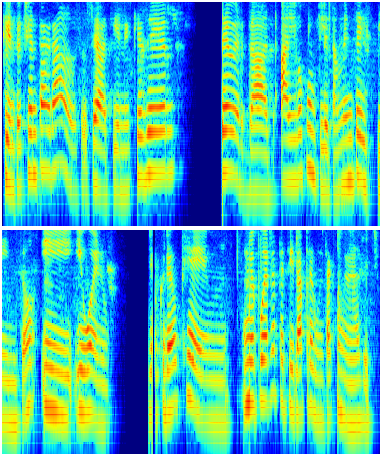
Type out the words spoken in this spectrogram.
180 grados, o sea, tiene que ser de verdad algo completamente distinto. Y, y bueno, yo creo que, mm, ¿me puedes repetir la pregunta que me habías hecho?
